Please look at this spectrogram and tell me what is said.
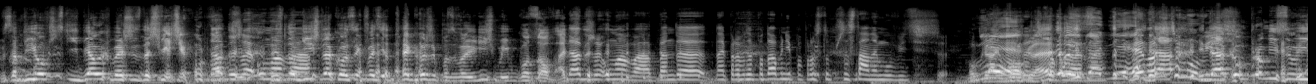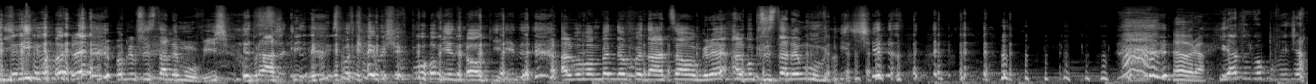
zabiją wszystkich białych mężczyzn na świecie. Kurwa. Dobrze, to jest umowa. logiczna konsekwencja tego, że pozwoliliśmy im głosować. Dobrze, umowa. Będę najprawdopodobniej po prostu przestanę mówić. O Nie, w ogóle. popularne. Iga, nie. Wy możecie Idea- mówić. Idea kompromisu i w ogóle, w ogóle przestanę mówić. Obraźli. Spotkajmy się w połowie drogi. Albo wam będę opowiadała całą grę, albo przestanę mówić. Dobra. Ja tylko powiedziałem,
